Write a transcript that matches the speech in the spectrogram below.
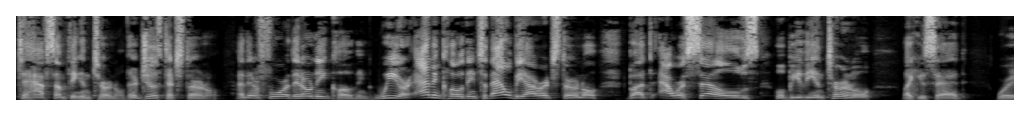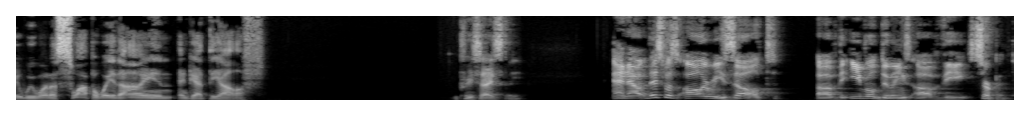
to have something internal. They're just external. And therefore they don't need clothing. We are adding clothing, so that will be our external, but ourselves will be the internal, like you said, where we want to swap away the ayin and get the aleph. Precisely. And now this was all a result of the evil doings of the serpent.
